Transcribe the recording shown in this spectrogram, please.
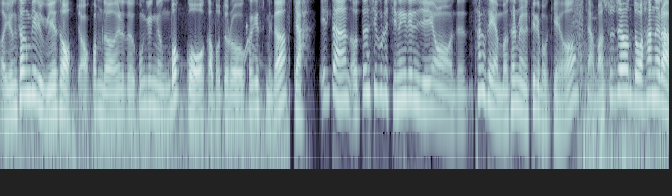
어, 영상미를 위해서 조금 더 그래도 공격력 먹고 가보도록 하겠습니다. 자 일단 어떤 식으로 진행되는지 어, 상세히 한번 설명을 드려볼게요. 자 마수전도 하느라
